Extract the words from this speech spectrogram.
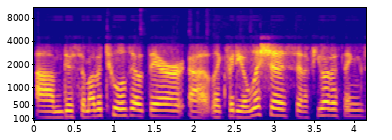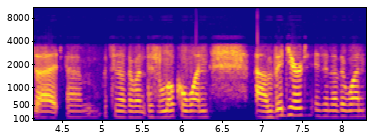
Um, there's some other tools out there uh, like Videolicious and a few other things. That um, what's another one? There's a local one. Um, Vidyard is another one.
